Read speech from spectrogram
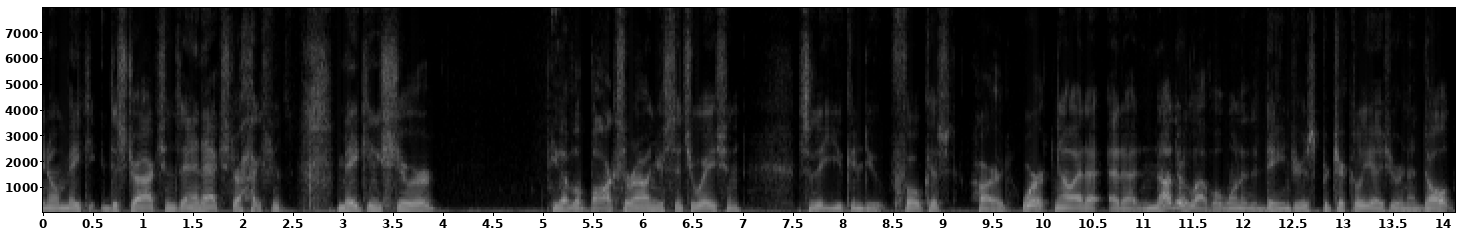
you know, making distractions and extractions, making sure you have a box around your situation so that you can do focused, hard work. Now, at, a, at another level, one of the dangers, particularly as you're an adult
